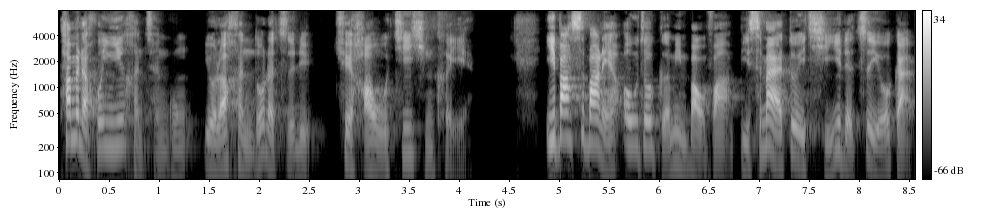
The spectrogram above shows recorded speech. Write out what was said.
他们的婚姻很成功，有了很多的子女，却毫无激情可言。1848年，欧洲革命爆发，俾斯麦对起义的自由感、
